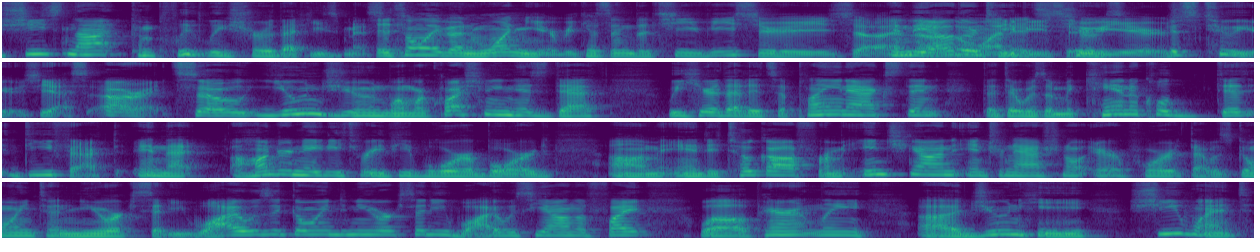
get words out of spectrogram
she's not completely sure that he's missing. It's only been one year because in the TV series, uh, In the other one, TV it's two years. It's two years, yes. All right. So Yoon Jun, when we're questioning his death, we hear that it's a plane accident, that there was a mechanical de- defect, and that 183 people were aboard, um, and it took off from Incheon International Airport that was going to New York City. Why was it going to New York City? Why was he on the flight? Well, apparently, uh, Jun Hee, she went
